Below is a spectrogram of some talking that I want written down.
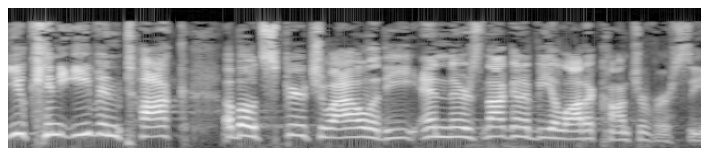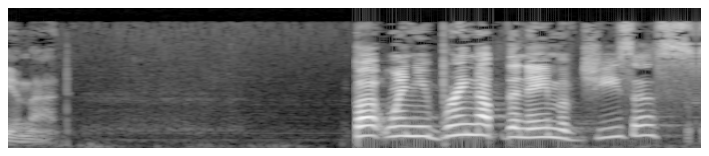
You can even talk about spirituality and there's not going to be a lot of controversy in that. But when you bring up the name of Jesus,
